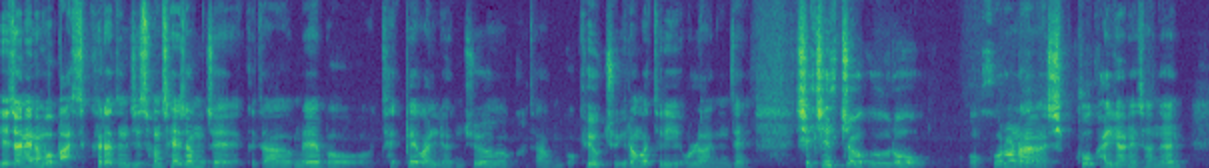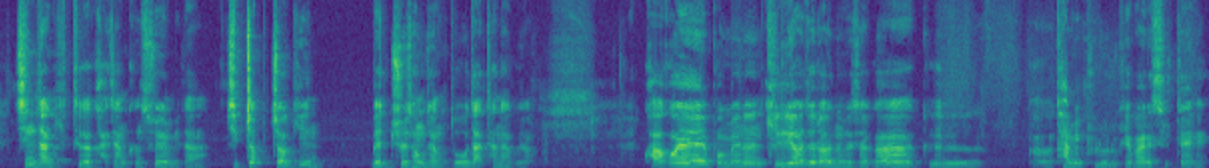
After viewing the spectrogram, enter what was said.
예전에는 뭐 마스크라든지 손 세정제, 그 다음에 뭐 택배 관련주, 그 다음 뭐 교육주 이런 것들이 올라왔는데 실질적으로 어, 코로나 19 관련해서는 진단 키트가 가장 큰 수요입니다. 직접적인 매출 성장도 나타나고요. 과거에 보면은 길리어드라는 회사가 그 어, 타미플루를 개발했을 때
